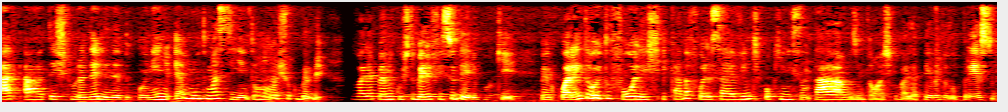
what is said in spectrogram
a, a textura dele, né, do paninho, é muito macia, então não machuca o bebê. Vale a pena o custo-benefício dele, porque Vem com 48 folhas e cada folha sai a 20 e pouquinhos centavos, então acho que vale a pena pelo preço.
